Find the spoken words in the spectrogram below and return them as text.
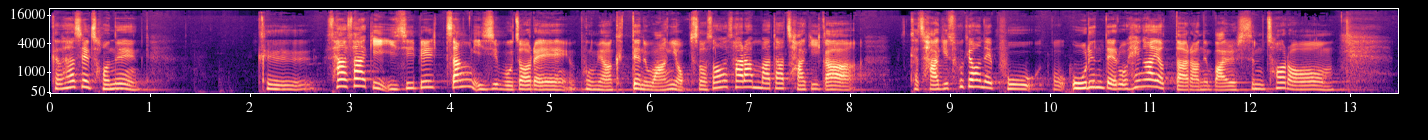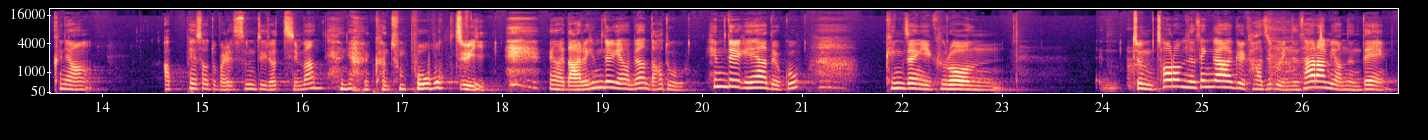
그 사실 저는 그 사사기 21장 25절에 보면 그때는 왕이 없어서 사람마다 자기가 그 자기 소견에 보, 어, 옳은 대로 행하였다라는 말씀처럼 그냥 앞에서도 말씀드렸지만 그냥 약간 좀 보복주의 그냥 나를 힘들게 하면 나도 힘들게 해야 되고 굉장히 그런 좀 철없는 생각을 가지고 있는 사람이었는데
